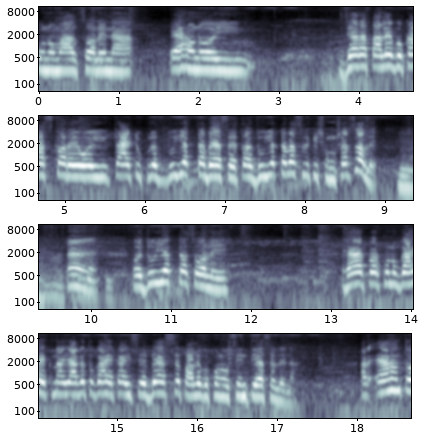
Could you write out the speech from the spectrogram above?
কোনো মাল চলে না। এখন ওই যারা পালে গো কাজ করে ওই টাই টুকরে দুই একটা বেচে তো দুই একটা বেচলে কি সংসার চলে? হ্যাঁ ওই দুই একটা চলে। হ্যাঁ পর কোনো গাহেক নাই আগে তো গাহেক আইসে বেচছে পালে গো কোনো চিনতে আসলে না। আর এখন তো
